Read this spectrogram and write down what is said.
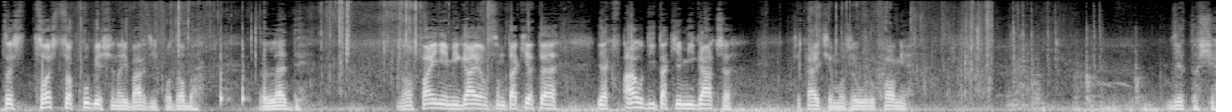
Coś, coś, co Kubie się najbardziej podoba. LEDy. No fajnie migają, są takie te, jak w Audi takie migacze. Czekajcie, może uruchomię. Gdzie to się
